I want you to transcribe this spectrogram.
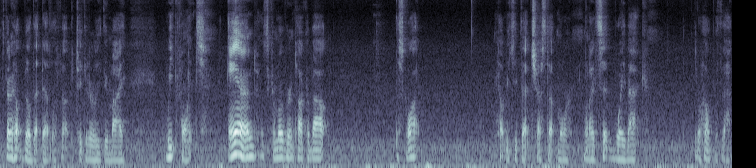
It's going to help build that deadlift up, particularly through my weak points. And let's come over and talk about the squat. Help me keep that chest up more when I sit way back. It'll help with that.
